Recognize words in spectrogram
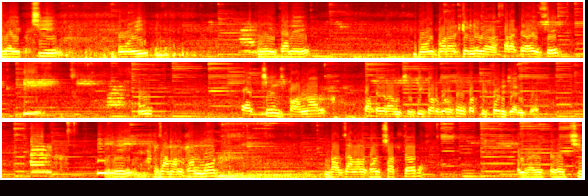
আমরা দেখছি বই এখানে বই পড়ার জন্য ব্যবস্থা রাখা হয়েছে। Exchange corner Chittagong city corporation কর্তৃক পরিচালিত। জামাল খান মোড় বা জামাল খান সত্তর। আমরা দেখতে পাচ্ছি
